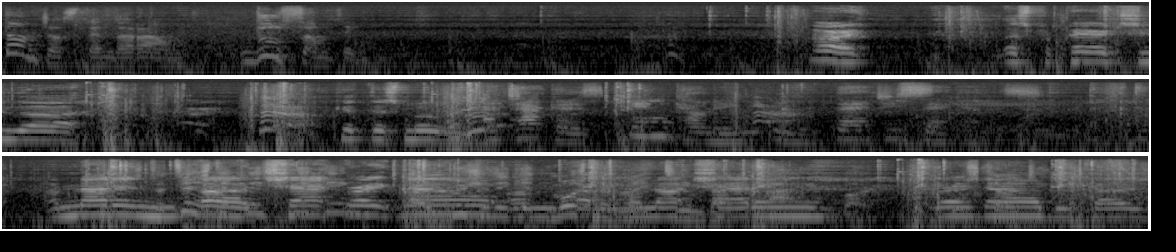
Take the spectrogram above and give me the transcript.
Don't just stand around. Do something. Alright, let's prepare to uh, get this moving. Attackers incoming in 30 seconds. I'm not in uh, chat speaking, right I now. usually get I'm, of I'm not team back chatting right who's now counting? because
